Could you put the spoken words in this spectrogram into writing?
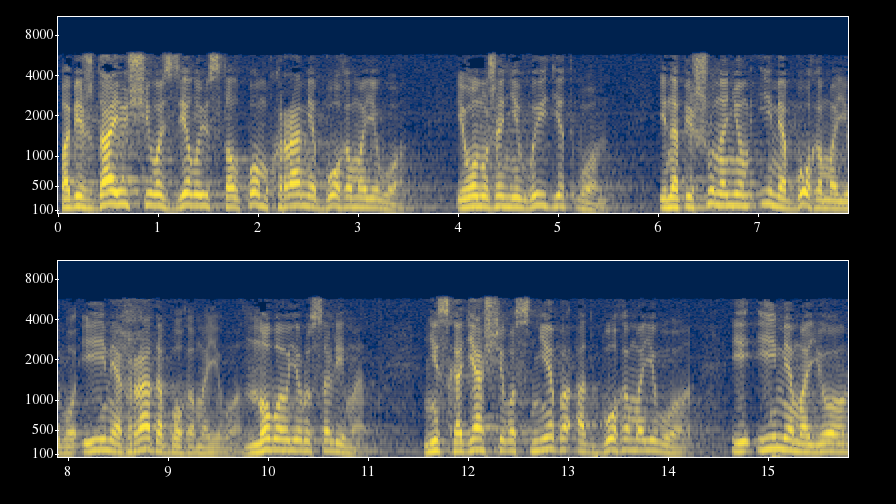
«Побеждающего сделаю столпом в храме Бога моего, и он уже не выйдет вон, и напишу на нем имя Бога моего и имя града Бога моего, Нового Иерусалима, нисходящего с неба от Бога моего, и имя мое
